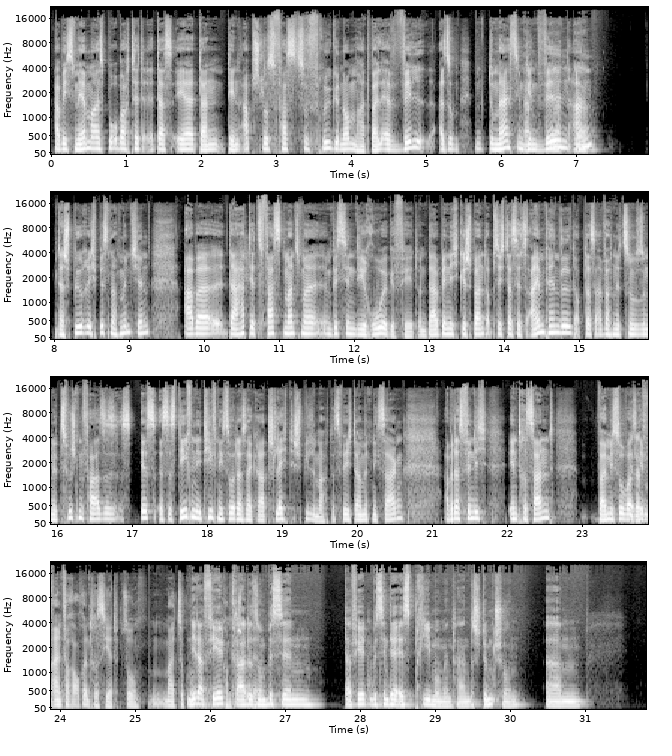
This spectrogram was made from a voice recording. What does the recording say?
habe ich es mehrmals beobachtet, dass er dann den Abschluss fast zu früh genommen hat, weil er will, also du merkst ihm ja, den Willen ja, an. Ja das spüre ich bis nach München, aber da hat jetzt fast manchmal ein bisschen die Ruhe gefehlt. Und da bin ich gespannt, ob sich das jetzt einpendelt, ob das einfach nur so eine Zwischenphase ist. Es ist definitiv nicht so, dass er gerade schlechte Spiele macht. Das will ich damit nicht sagen. Aber das finde ich interessant, weil mich sowas ja, eben einfach auch interessiert. So mal zu gucken. Nee, da fehlt gerade so ein bisschen, da fehlt ein bisschen der Esprit momentan. Das stimmt schon. Ähm,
